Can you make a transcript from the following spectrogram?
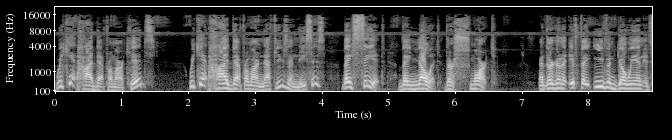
we can't hide that from our kids. We can't hide that from our nephews and nieces. They see it. They know it. They're smart. And they're to, if they even go in, it's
